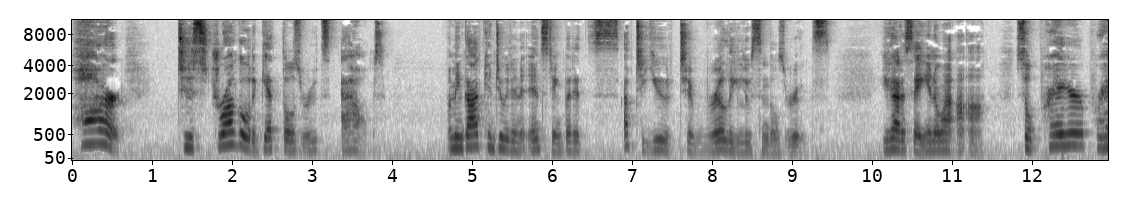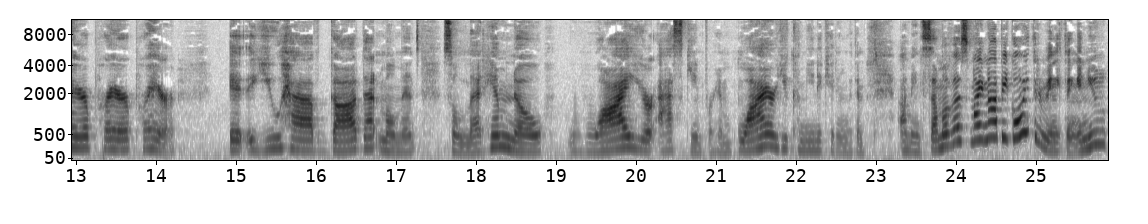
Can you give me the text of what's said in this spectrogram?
hard to struggle to get those roots out. I mean, God can do it in an instinct, but it's up to you to really loosen those roots. You got to say, you know what? Uh uh-uh. uh. So, prayer, prayer, prayer, prayer. It, you have God that moment, so let Him know why you're asking for him. Why are you communicating with him? I mean some of us might not be going through anything. And you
